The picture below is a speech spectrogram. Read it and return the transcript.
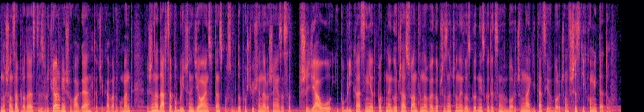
Wnosząca protest zwróciła również uwagę, to ciekawy argument, że nadawca publiczny działając w ten sposób dopuścił się naruszenia zasad przydziału i publikacji nieodpłatnego czasu antenowego przeznaczonego zgodnie z kodeksem wyborczym na agitację wyborczą wszystkich komitetów.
